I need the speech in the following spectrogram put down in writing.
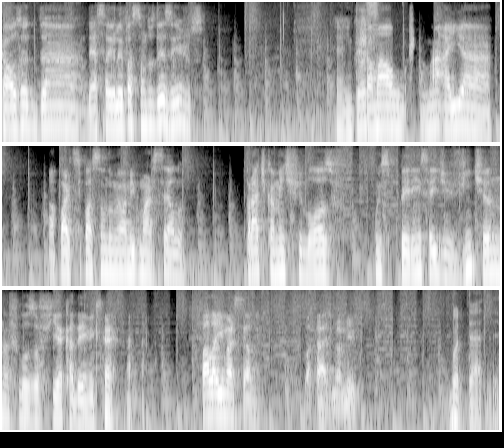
Causa da, dessa elevação dos desejos. É, então chamar, assim... chamar aí a, a participação do meu amigo Marcelo, praticamente filósofo, com experiência aí de 20 anos na filosofia acadêmica. Fala aí, Marcelo. Boa tarde, meu amigo. Boa tarde.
